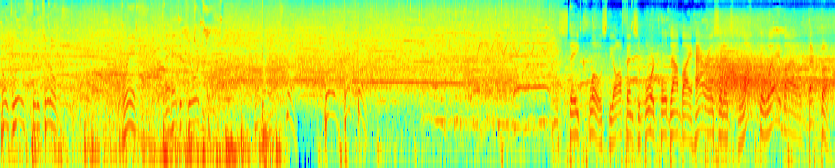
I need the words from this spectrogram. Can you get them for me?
Poked loose to the turnover. Grant ahead to Jordan. Extra from Beckma. Stay close. The offensive board pulled down by Harris, and it's blocked away by Obekpa.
